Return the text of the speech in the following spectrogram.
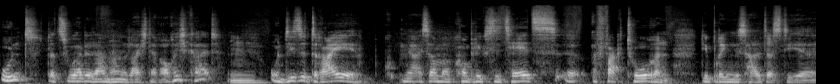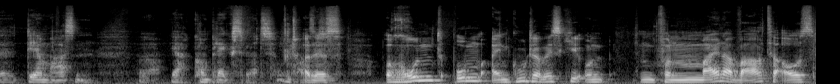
Und dazu hat er dann noch eine leichte Rauchigkeit. Mhm. Und diese drei, ja, ich sag mal, Komplexitätsfaktoren, die bringen es halt, dass die dermaßen äh, ja, komplex wird. also er ist rundum ein guter Whisky und von meiner Warte aus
